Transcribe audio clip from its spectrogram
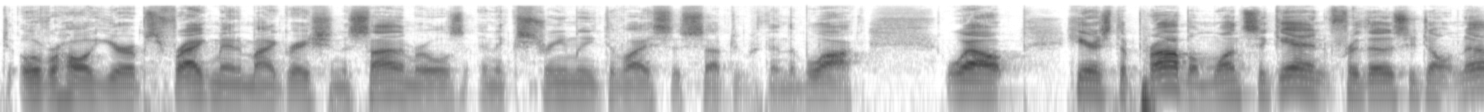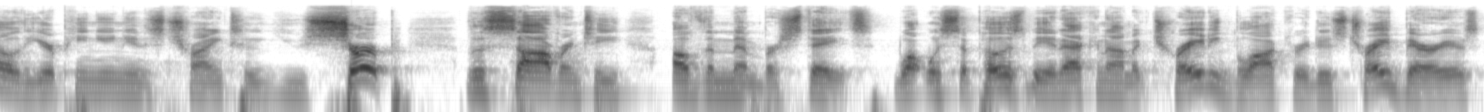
to overhaul Europe's fragmented migration asylum rules, an extremely divisive subject within the bloc. Well, here's the problem. Once again, for those who don't know, the European Union is trying to usurp the sovereignty of the member states. What was supposed to be an economic trading bloc to reduce trade barriers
